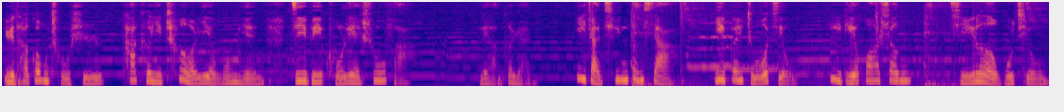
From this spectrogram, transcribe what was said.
与他共处时，他可以彻夜无眠，几笔苦练书法。两个人，一盏青灯下，一杯浊酒，一碟花生。其乐无穷。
